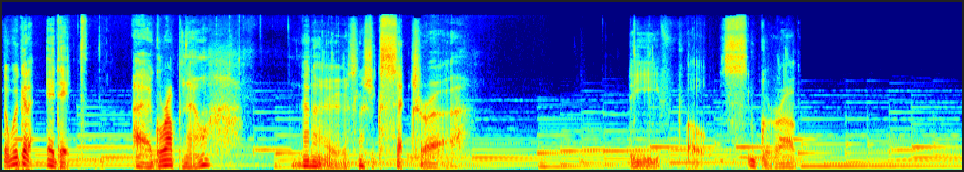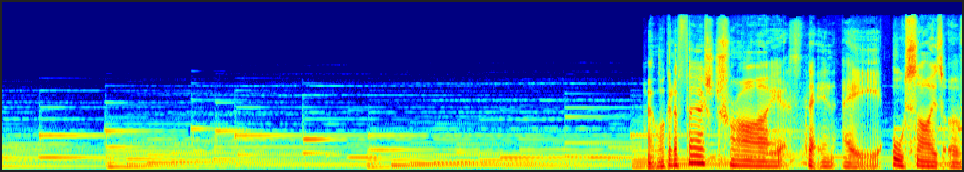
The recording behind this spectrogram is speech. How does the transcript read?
So we're gonna edit uh, grub now. Nano slash etc. Defaults grub. We're gonna first try setting a all size of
